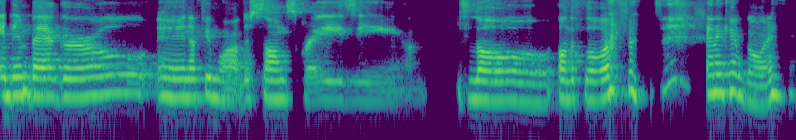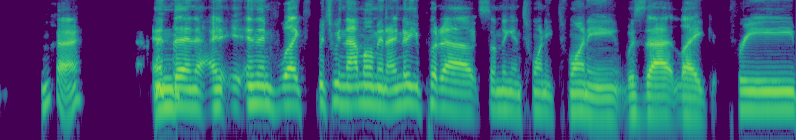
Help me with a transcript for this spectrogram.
and then Bad Girl and a few more other songs, Crazy, um, Slow, On the Floor. and it kept going. Okay. And then I and then like between that moment, I know you put out something in 2020. Was that like pre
